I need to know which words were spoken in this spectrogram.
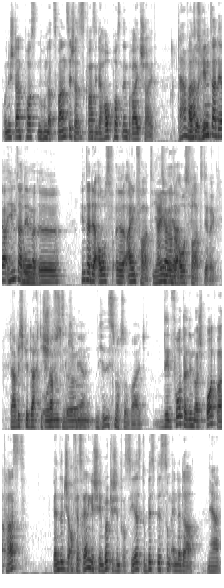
Und ich stand Posten 120, das ist quasi der Hauptposten in Breitscheid. Da warst Also du? hinter der, hinter der, äh, hinter der Aus, äh, Einfahrt, Ja, ja, ja. Ausfahrt direkt. Da habe ich gedacht, ich Und, schaff's nicht ähm, mehr. Und es ist noch so weit. den Vorteil, den du als Sportwart hast, wenn du dich auch fürs Renngeschehen wirklich interessierst, du bist bis zum Ende da. Ja.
